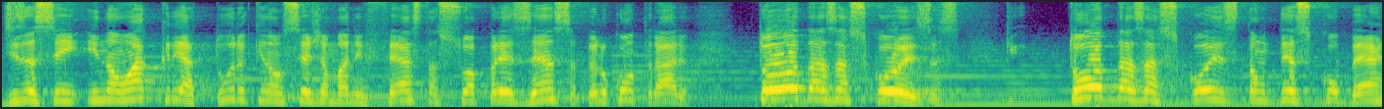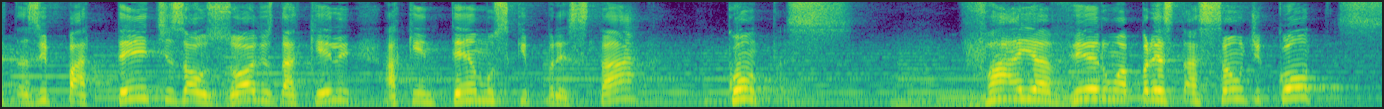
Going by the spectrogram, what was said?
diz assim: E não há criatura que não seja manifesta a sua presença, pelo contrário, todas as coisas, todas as coisas estão descobertas e patentes aos olhos daquele a quem temos que prestar contas. Vai haver uma prestação de contas.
